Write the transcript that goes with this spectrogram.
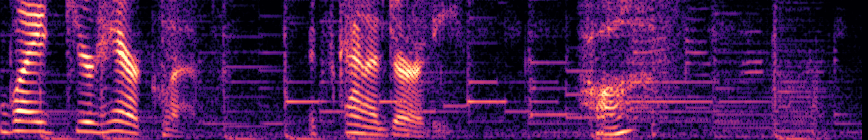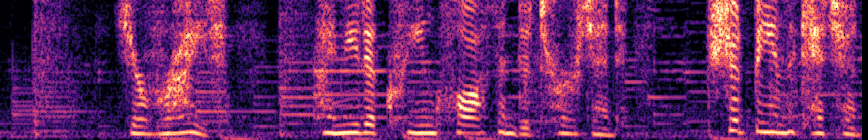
Like your hair clip. It's kinda dirty. Huh? You're right. I need a clean cloth and detergent. Should be in the kitchen.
